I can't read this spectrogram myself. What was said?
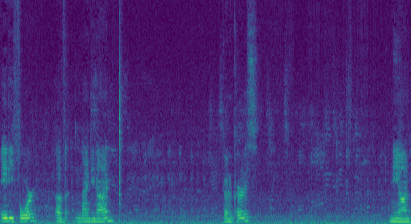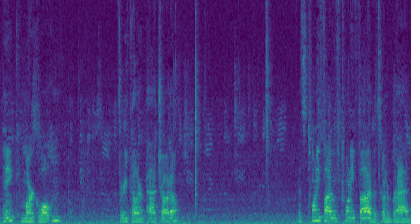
84 of 99. Going to Curtis. Neon Pink, Mark Walton. Three color patch auto. That's 25 of 25. That's going to Brad.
